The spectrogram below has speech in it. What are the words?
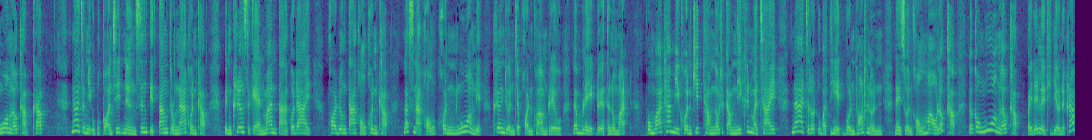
ง่วงแล้วขับครับ น่าจะมีอุปกรณ์ชนิดหนึ่งซึ่งติดตั้งตรงหน้าคนขับ เป็นเครื่องสแกนม่านตาก็ได้ พอดวงตาของคนขับ ลักษณะของคนง่วงเนี่ยเครื่องยนต์จะผ่อนความเร็ว และเบรกโดยอัตโนมัติ ผมว่าถ้ามีคนคิดทำนวัตกรรมนี้ขึ้นมาใช้ น่าจะลดอุบัติเหตุบนท้องถนน ในส่วนของเมาแล้วขับ แล้วก็ง่วงแล้วขับไปได้เลยทีเดียวนะครับ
